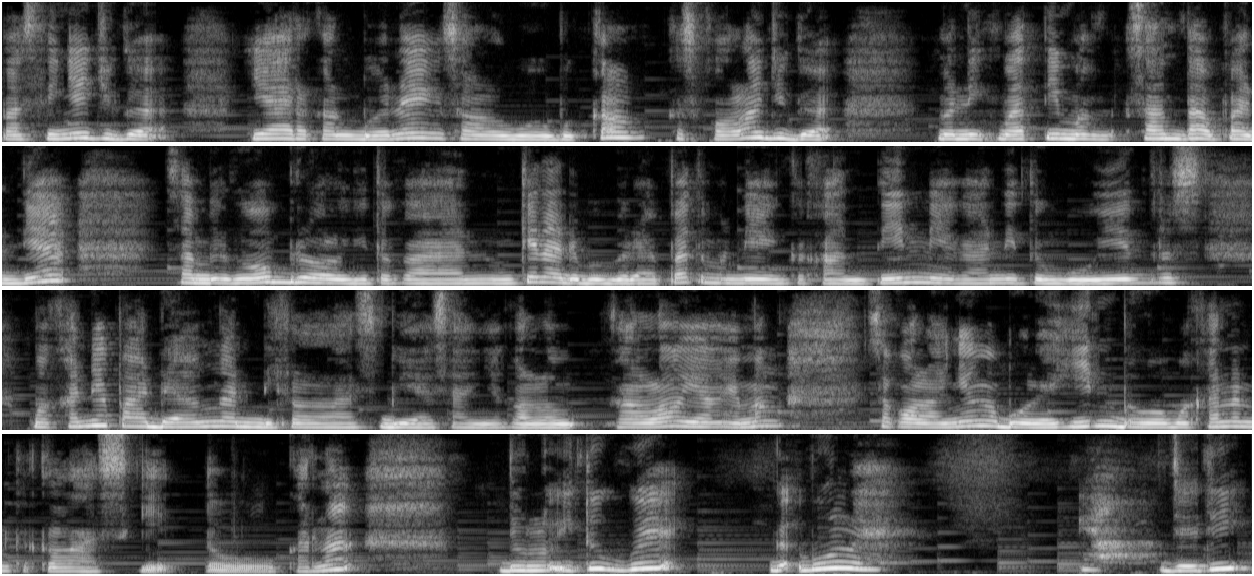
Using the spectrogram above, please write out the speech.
pastinya juga ya rekan buana yang selalu bawa bekal ke sekolah juga menikmati santapannya sambil ngobrol gitu kan. Mungkin ada beberapa temennya yang ke kantin ya kan ditungguin. Terus makannya padangan di kelas biasanya. Kalau kalau yang emang sekolahnya ngebolehin bawa makanan ke kelas gitu. Karena dulu itu gue nggak boleh. Ya. jadi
